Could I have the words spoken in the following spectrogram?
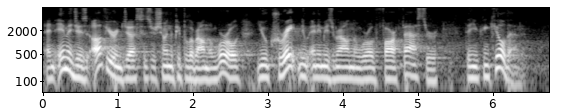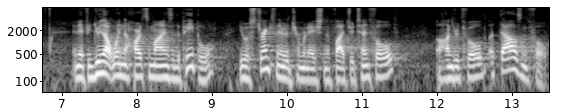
and images of your injustice are shown to people around the world, you'll create new enemies around the world far faster than you can kill them. And if you do not win the hearts and minds of the people, you will strengthen their determination to fight you tenfold, a hundredfold, a thousandfold.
